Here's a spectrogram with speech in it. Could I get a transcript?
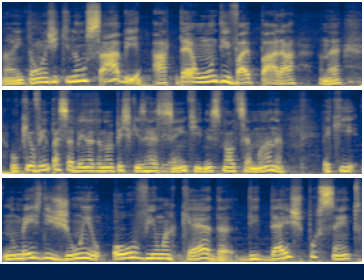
Né? Então a gente não sabe até onde vai parar. Né? O que eu venho percebendo até numa pesquisa recente, nesse final de semana, é que no mês de junho houve uma queda de 10%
